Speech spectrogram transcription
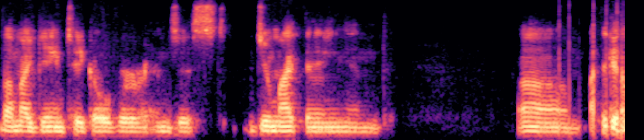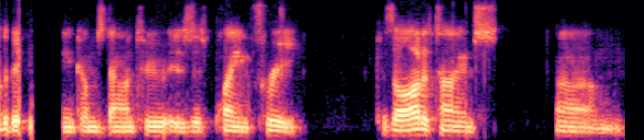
let my game take over and just do my thing and um, I think another big thing comes down to is just playing free. Because a lot of times um,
